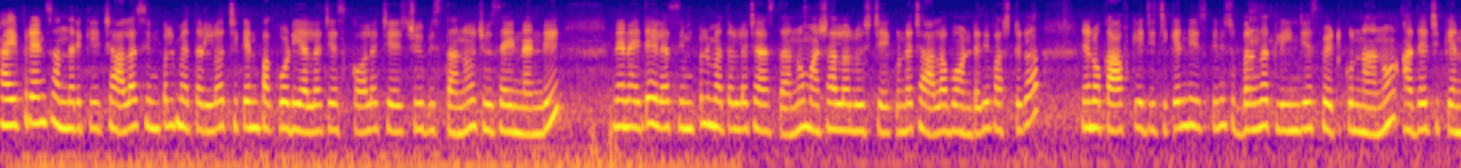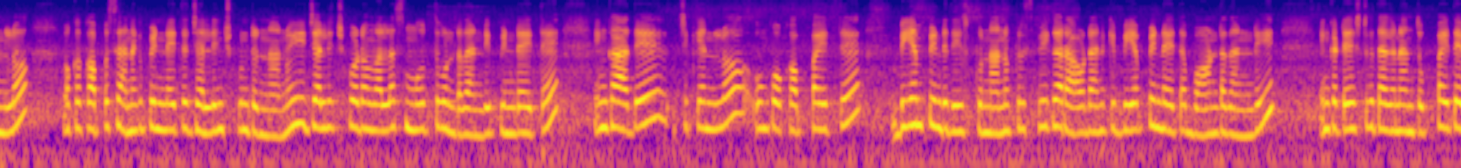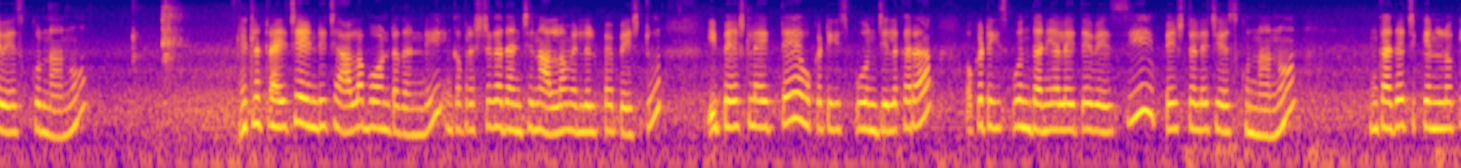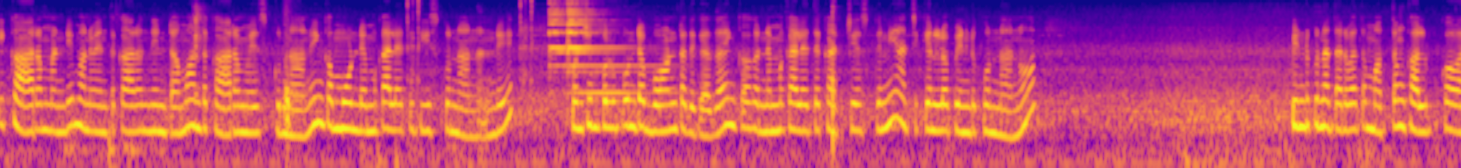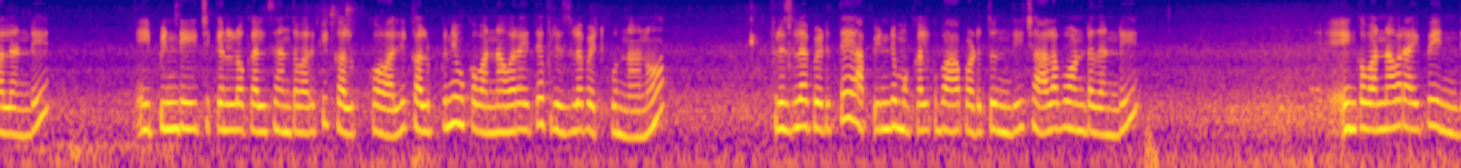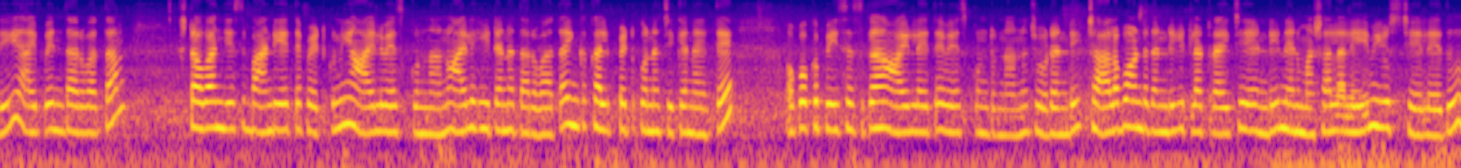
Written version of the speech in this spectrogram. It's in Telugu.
హాయ్ ఫ్రెండ్స్ అందరికీ. చాలా సింపుల్ మెథడ్లో చికెన్ పకోడీ ఎలా చేసుకోవాలో చేసి చూపిస్తాను. చూసేయండి నేనైతే ఇలా సింపుల్ మెథడ్లో చేస్తాను. మసాలా లూజ్ చేయకుండా చాలా బాగుంటుంది. ఫస్ట్గా నేను ఒక హాఫ్ కేజీ చికెన్ తీసుకుని శుభ్రంగా క్లీన్ చేసి పెట్టుకున్నాను. అదే చికెన్లో ఒక కప్పు శనగపిండి అయితే జల్లించుకుంటున్నాను. ఈ జల్లించుకోవడం వల్ల స్మూత్గా ఉంటుందండి పిండి అయితే. ఇంకా అదే చికెన్లో ఇంకో కప్పు అయితే బియ్యం పిండి తీసుకున్నాను. క్రిస్పీగా రావడానికి బియ్యం పిండి అయితే బాగుంటుందండి. ఇంకా టేస్ట్కి తగినంత ఉప్పు అయితే వేసుకున్నాను. ఇట్లా ట్రై చేయండి చాలా బాగుంటుందండి. ఇంకా ఫ్రెష్గా దంచిన అల్లం వెల్లుల్లిపాయ పేస్టు. ఈ పేస్ట్లో అయితే ఒక టీ స్పూన్ జీలకర్ర ఒక టీ స్పూన్ ధనియాలు అయితే వేసి పేస్ట్ అలా చేసుకున్నాను. ఇంకా అదే చికెన్లోకి కారం అండి. మనం ఎంత కారం తింటామో అంత కారం వేసుకున్నాను. ఇంకా మూడు నిమ్మకాయలు అయితే తీసుకున్నానండి. కొంచెం పులుపు ఉంటే బాగుంటుంది కదా. ఇంకా నిమ్మకాయలు అయితే కట్ చేసుకుని ఆ చికెన్లో పిండుకున్నాను. పిండుకున్న తర్వాత మొత్తం కలుపుకోవాలండి. ఈ పిండి చికెన్లో కలిసేంతవరకు కలుపుకోవాలి. కలుపుకుని ఒక వన్ అవర్ అయితే ఫ్రిడ్జ్లో పెట్టుకున్నాను. ఫ్రిడ్జ్లో పెడితే ఆ పిండి ముక్కలకు బాగా పడుతుంది. చాలా బాగుంటుందండి. ఇంకా వన్ అవర్ అయిపోయింది. అయిపోయిన తర్వాత స్టవ్ ఆన్ చేసి బాండి అయితే పెట్టుకుని ఆయిల్ వేసుకున్నాను. ఆయిల్ హీట్ అయిన తర్వాత ఇంకా కలిపి పెట్టుకున్న చికెన్ అయితే ఒక్కొక్క పీసెస్గా ఆయిల్ అయితే వేసుకుంటున్నాను. చూడండి చాలా బాగుంటుందండి. ఇట్లా ట్రై చేయండి. నేను మసాలాలు ఏమి యూస్ చేయలేదు.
